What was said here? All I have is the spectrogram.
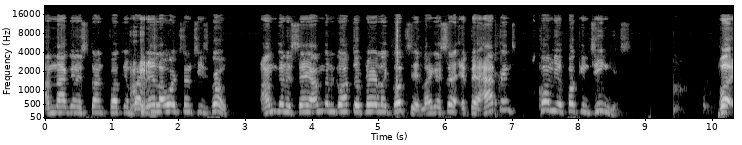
I'm not gonna stunt fucking Barella or Sensi's growth. I'm gonna say I'm gonna go after a player like Götze. Like I said, if it happens, call me a fucking genius. But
